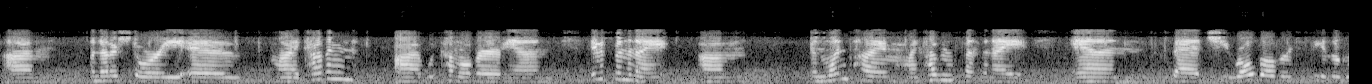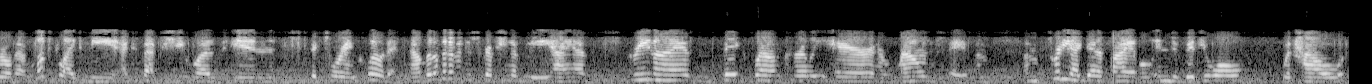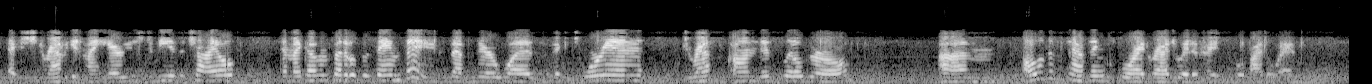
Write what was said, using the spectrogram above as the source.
Um, another story is my cousin uh, would come over and they would spend the night. Um, and one time, my cousin spent the night and said she rolled over to see a little girl that looked like me, except she was in Victorian clothing. Now, a little bit of a description of me. I have green eyes, big brown curly hair, and a round face. I'm, I'm a pretty identifiable individual with how extravagant my hair used to be as a child. And my cousin said it was the same thing, except there was a Victorian dress on this little girl. Um, all of this is happening before I graduated high school, by the way.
